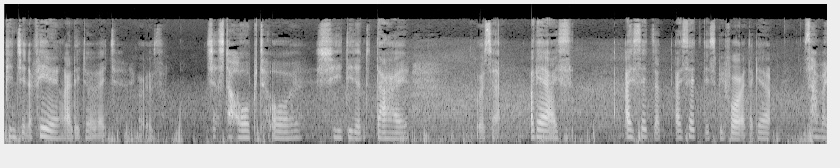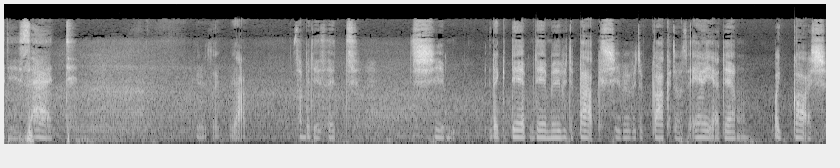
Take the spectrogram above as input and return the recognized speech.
pinching the feeling a little bit because just hoped or she didn't die. Uh, again, I, I said that I said this before. Again, somebody said, like, yeah, somebody said she like they they moved back. She moved back to the area. Then, my gosh,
